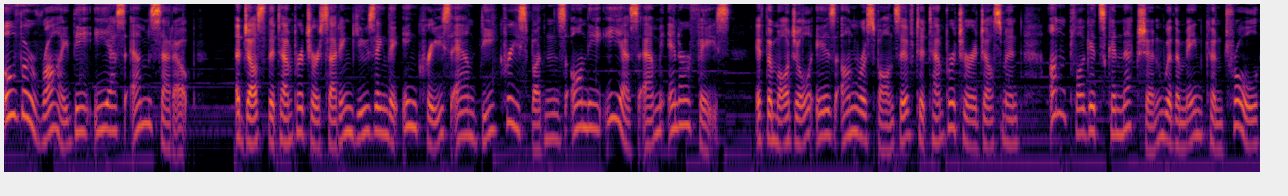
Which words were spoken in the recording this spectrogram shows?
Override the ESM setup. Adjust the temperature setting using the increase and decrease buttons on the ESM interface. If the module is unresponsive to temperature adjustment, unplug its connection with the main control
